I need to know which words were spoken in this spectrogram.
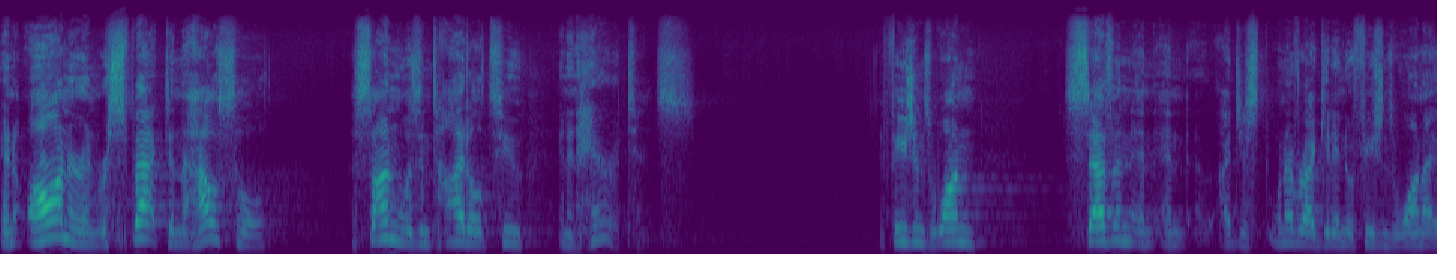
and honor and respect in the household. A son was entitled to an inheritance. Ephesians 1 7, and, and I just, whenever I get into Ephesians 1, I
